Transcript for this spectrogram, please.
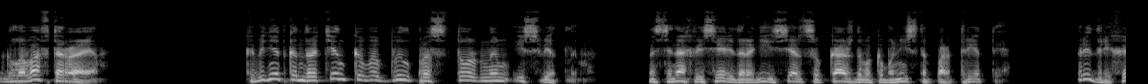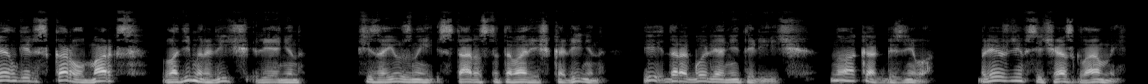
Глава вторая Кабинет Кондратенкова был просторным и светлым. На стенах висели дорогие сердцу каждого коммуниста портреты. Фридрих Энгельс, Карл Маркс, Владимир Ильич Ленин, всесоюзный староста товарищ Калинин и дорогой Леонид Ильич. Ну а как без него? Брежнев сейчас главный.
